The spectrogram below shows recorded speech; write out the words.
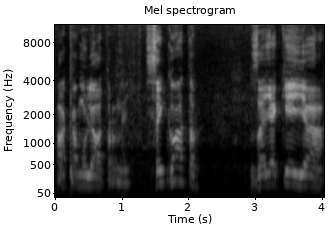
акумуляторний секатор, за який я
